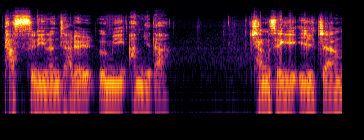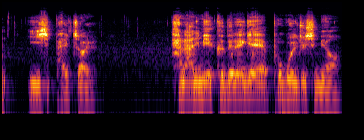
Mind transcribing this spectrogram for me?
다스리는 자를 의미합니다. 창세기 1장 28절 하나님이 그들에게 복을 주시며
